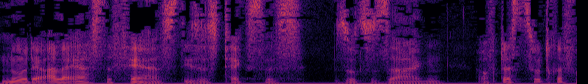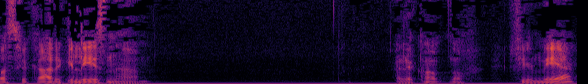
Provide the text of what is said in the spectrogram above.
nur der allererste Vers dieses Textes sozusagen auf das zutrifft, was wir gerade gelesen haben. Weil da kommt noch viel mehr.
